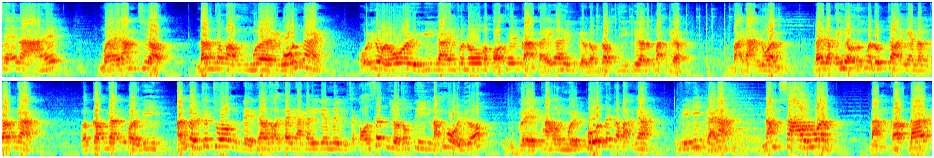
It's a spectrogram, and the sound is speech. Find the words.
sẽ là hết 15 triệu. Nâng trong vòng 14 ngày. Ôi rồi ôi, Giga Inferno mà có thêm cả cái ờ, hình kiểu độc độc gì kia đó các bạn kìa. Vãi đạn luôn. Đây là cái hiệu ứng mà lúc cho anh em nâng cấp nha. Và cập nhật bởi vì ấn vào chiếc chuông để theo dõi kênh akari Gaming sẽ có rất nhiều thông tin nóng hổi nữa. Về thằng hơn 14 đấy các bạn nha. Finish cái nào? 5 sao luôn. Đẳng cấp đấy.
